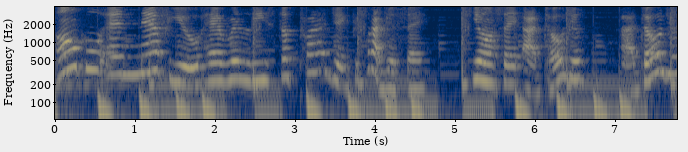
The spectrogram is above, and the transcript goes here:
Uncle and nephew have released a project. What I just say? You don't say, I told you. I told you.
